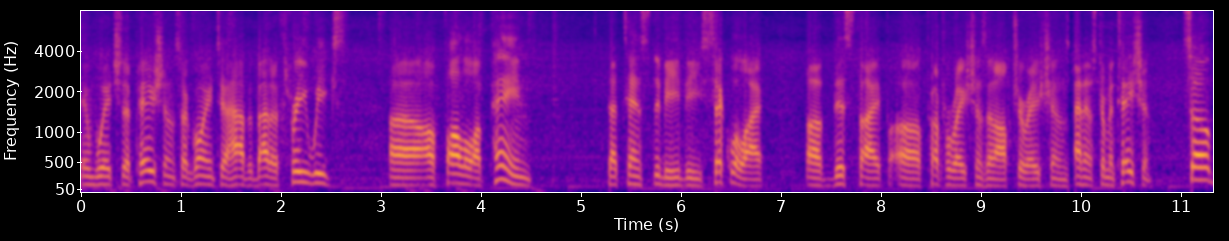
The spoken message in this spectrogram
in which the patients are going to have about a three weeks uh, of follow-up pain that tends to be the sequelae of this type of preparations and obturations and instrumentation. So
